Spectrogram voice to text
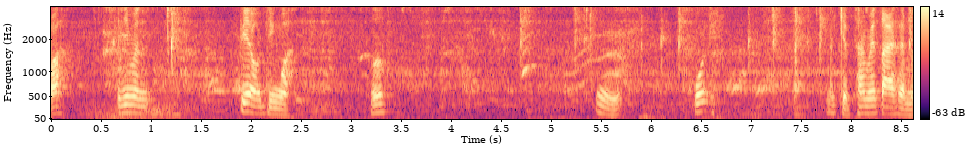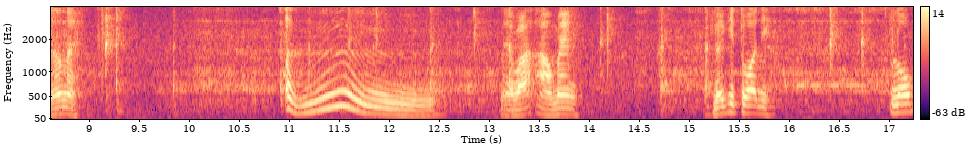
วะไอ้นี่มันเปรี้ยวจริงวะเฮ้โอ้โหโอ้ยมันเก็บท่าไม่ตายใส่มันตั้งหน่อยเออไหนวะเอาแม่ง เหลือกี่ตัวนี่ลบ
